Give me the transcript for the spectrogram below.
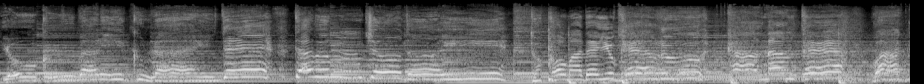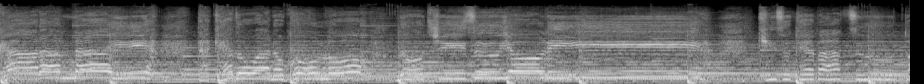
欲張りくらいで多分ちょうどいい。どこまで行けるかなんてわからない。けどあの頃の地図より気づけばずっと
